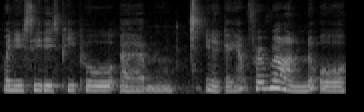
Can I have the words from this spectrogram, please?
When you see these people um, you know going out for a run or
